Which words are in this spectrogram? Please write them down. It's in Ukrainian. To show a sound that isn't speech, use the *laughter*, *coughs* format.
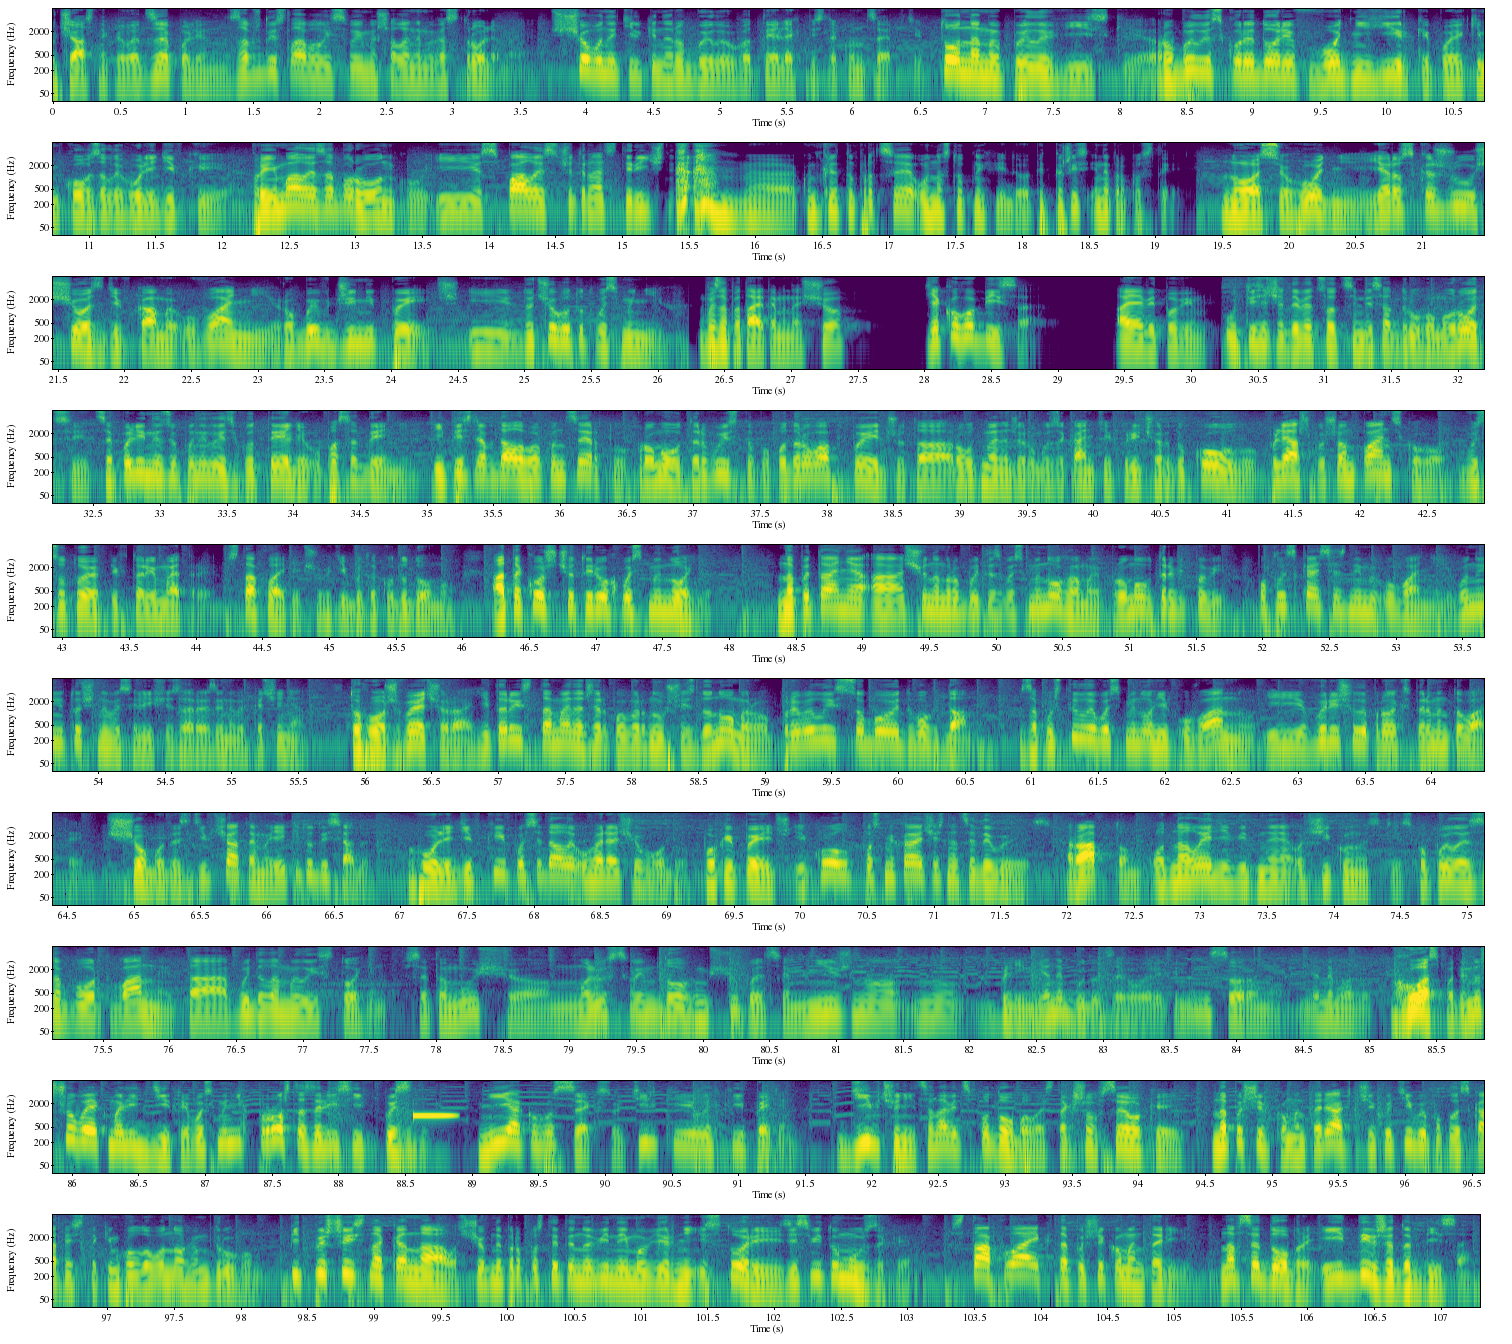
Учасники Led Zeppelin завжди славились своїми шаленими гастролями. Що вони тільки не робили у готелях після концертів. Тоннами пили віскі, робили з коридорів водні гірки, по яким ковзали голі дівки, приймали заборонку і спали з 14-річним. *coughs* Е, Конкретно про це у наступних відео. Підпишись і не пропусти. Ну а сьогодні я розкажу, що з дівками у ванні робив Джиммі Пейдж і до чого тут восьминіг. Ви запитаєте мене, що? Якого біса? А я відповім: у 1972 році Цеполіни зупинились в готелі у Пасаденні, і після вдалого концерту промоутер виступу подарував Пейджу та роуд-менеджеру музикантів Річарду Коулу пляшку шампанського висотою в півтори метри. Став лайк, якщо хотів би таку додому. А також чотирьох восьминогів. На питання, а що нам робити з восьминогами, промоутер відповів: поплескайся з ними у ванні, вони точно веселіші за резинових каченят. Того ж вечора гітарист та менеджер, повернувшись до номеру, привели з собою двох дам, запустили восьминогів у ванну і вирішили проекспериментувати, що буде з дівчатами, які туди сядуть. Голі дівки посідали у гарячу воду, поки Пейдж і Кол, посміхаючись на це дивились. Раптом одна леді від неочікуваності схопилась за борт ванни та видала милий стогін. Все тому, що молю своїм довгим щупальцем ніжно. Ну блін, я не буду це говорити, мені соромно, я не можу. Господи, ну що ви як малі діти? Восьминіг просто заліз їй в пизду. Ніякого сексу, тільки легкий петінг. Дівчині це навіть сподобалось, так що все окей. Напиши в коментарях, чи хотів би поплескатись таким головоногим другом. Підпишись на канал, щоб не пропустити нові неймовірні історії зі світу музики. Став лайк та пиши коментарі. На все добре і йди вже до біса.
